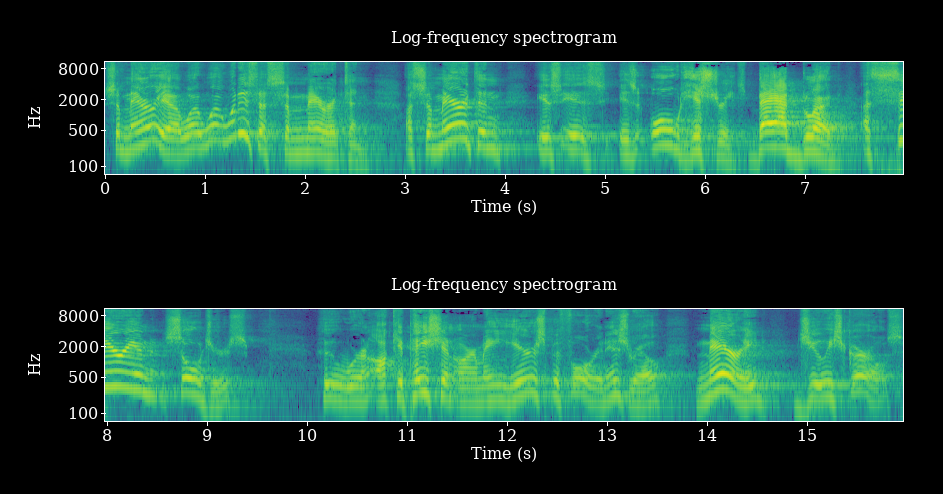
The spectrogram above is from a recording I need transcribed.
Samaria, what, what, what is a Samaritan? A Samaritan is, is, is old history, it's bad blood. Assyrian soldiers who were an occupation army years before in Israel married Jewish girls.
